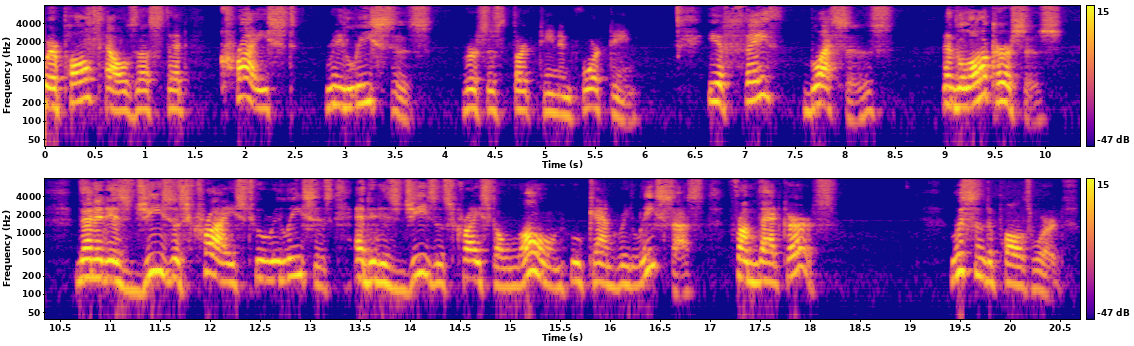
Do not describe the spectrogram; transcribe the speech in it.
where Paul tells us that Christ releases, verses 13 and 14. If faith blesses and the law curses, then it is Jesus Christ who releases, and it is Jesus Christ alone who can release us from that curse. Listen to Paul's words.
